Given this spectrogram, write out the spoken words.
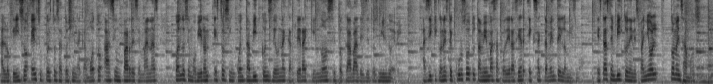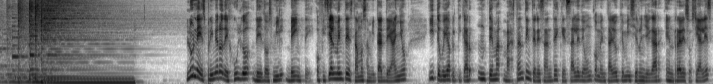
a lo que hizo el supuesto Satoshi Nakamoto hace un par de semanas cuando se movieron estos 50 bitcoins de una cartera que no se tocaba desde 2009. Así que con este curso tú también vas a poder hacer exactamente lo mismo. Estás en Bitcoin en español, comenzamos. Lunes 1 de julio de 2020. Oficialmente estamos a mitad de año y te voy a platicar un tema bastante interesante que sale de un comentario que me hicieron llegar en redes sociales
